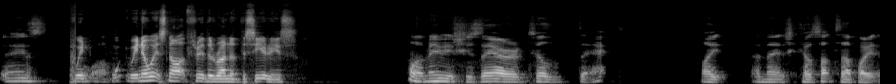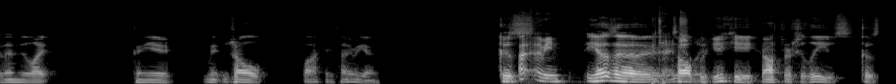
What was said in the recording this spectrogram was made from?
It's, we, we know it's not through the run of the series. Well maybe she's there until the end. Like, and then she comes up to that point, and then you're like, can you make the travel back in time again? Because I, I, mean, he has a talk with Yuki after she leaves because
